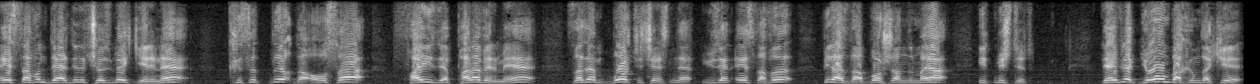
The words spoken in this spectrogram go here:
esnafın derdini çözmek yerine kısıtlı da olsa faizle para vermeye zaten borç içerisinde yüzen esnafı biraz daha borçlandırmaya itmiştir. Devlet yoğun bakımdaki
